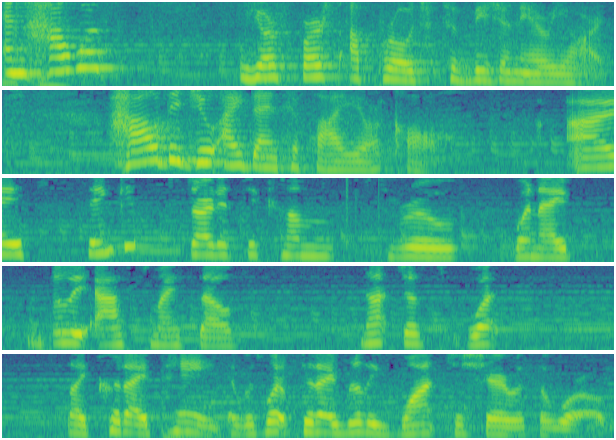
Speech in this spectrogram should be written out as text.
And how was your first approach to visionary art? How did you identify your call? I think it started to come through when I really asked myself not just what like could I paint? It was what did I really want to share with the world?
